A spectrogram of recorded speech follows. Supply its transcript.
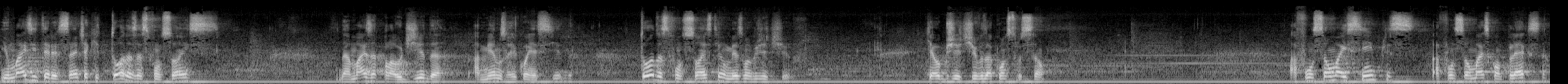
E o mais interessante é que todas as funções, da mais aplaudida à menos reconhecida, todas as funções têm o mesmo objetivo, que é o objetivo da construção. A função mais simples, a função mais complexa,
